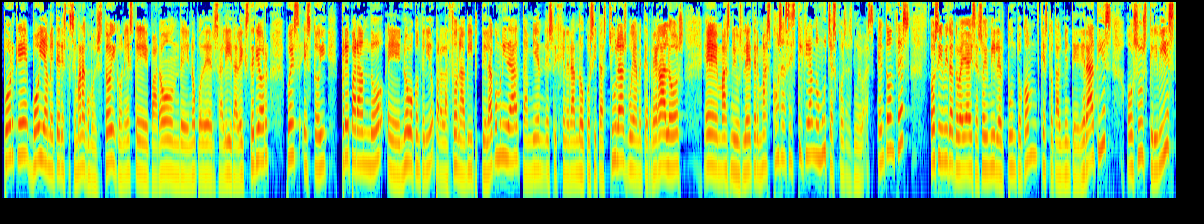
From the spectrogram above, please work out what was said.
porque voy a meter esta semana, como estoy con este parón de no poder salir al exterior, pues estoy preparando eh, nuevo contenido para la zona VIP de la comunidad. También estoy generando cositas chulas, voy a meter regalos eh, más newsletter, más cosas. Estoy creando muchas cosas nuevas. Entonces, os invito a que vayáis a soymiller.com, que es totalmente gratis. Os suscribís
